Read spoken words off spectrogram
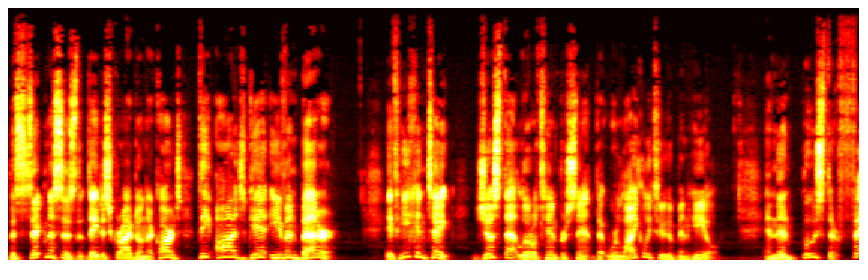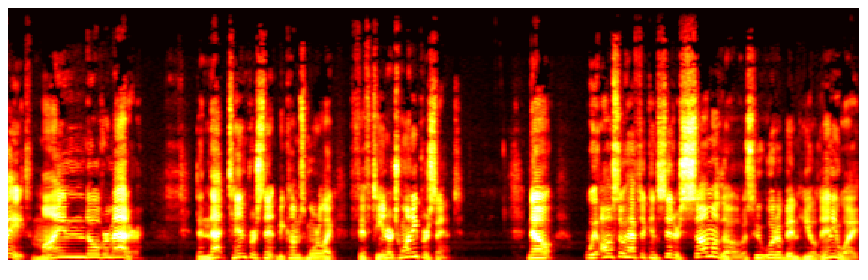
the sicknesses that they described on their cards, the odds get even better. If he can take just that little 10% that were likely to have been healed and then boost their faith, mind over matter, then that 10% becomes more like 15 or 20%. Now, we also have to consider some of those who would have been healed anyway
